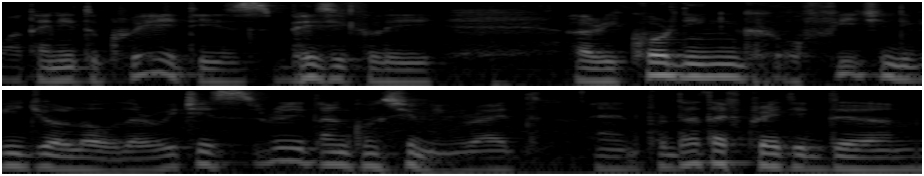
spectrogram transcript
what I need to create is basically a recording of each individual loader, which is really time consuming, right? And for that I've created um,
